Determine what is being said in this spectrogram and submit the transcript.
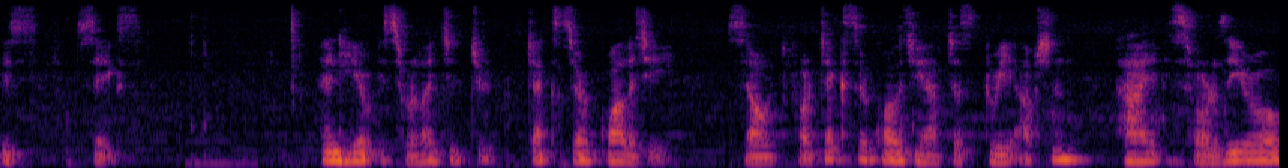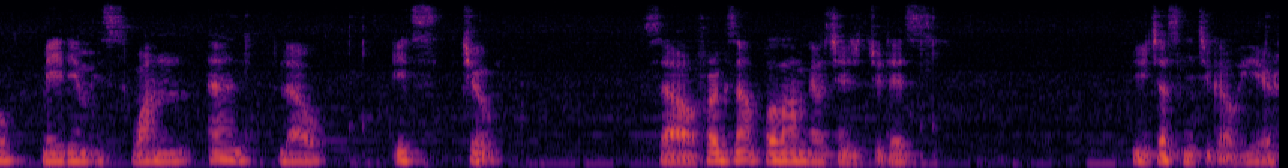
is 6 and here it's related to texture quality. So for texture quality you have just three options. High is for 0 medium is 1 and low it's 2 so for example I'm gonna change it to this. You just need to go here.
